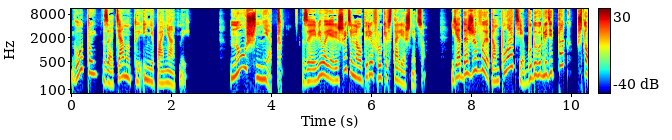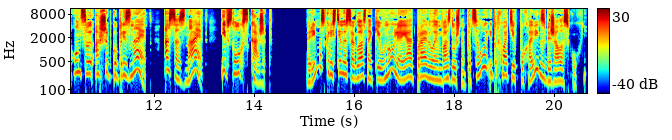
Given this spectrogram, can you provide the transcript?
Глупый, затянутый и непонятный. «Ну уж нет», — заявила я решительно, уперев руки в столешницу. Я даже в этом платье буду выглядеть так, что он свою ошибку признает, осознает и вслух скажет. Рима с Кристиной согласно кивнули, а я отправила им воздушный поцелуй и, подхватив пуховик, сбежала с кухни.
